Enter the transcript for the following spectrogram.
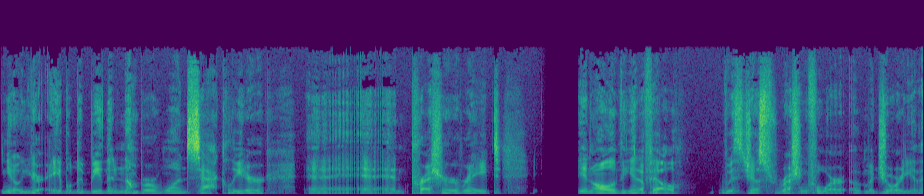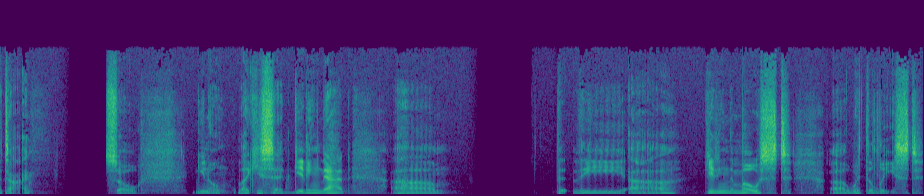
you know you're able to be the number one sack leader and, and, pressure rate in all of the NFL with just rushing for a majority of the time. So, you know, like you said, getting that, um, the, the uh, getting the most uh, with the least.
